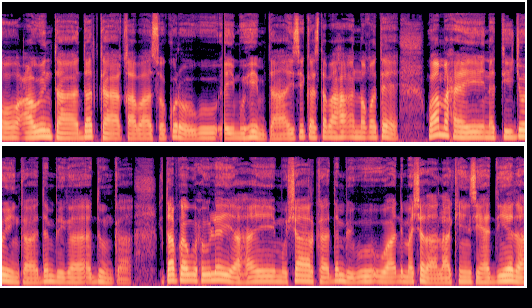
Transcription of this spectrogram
oo caawinta dadka qaba sokorowgu ay muhiim tahay si kastaba ha noqotee waa maxay natiijooyinka dembiga adduunka? Kitaabka wuxuu leeyahay mushaarka dembigu waa dhimashada laakiinse hadiyada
